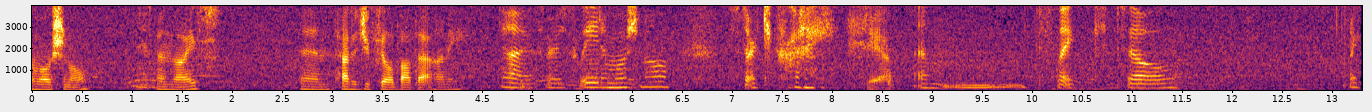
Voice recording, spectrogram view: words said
emotional Yeah. and nice. And how did you feel about that, honey? Yeah, it's very sweet, emotional. Start to cry. Yeah. Um, it's like so. Like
